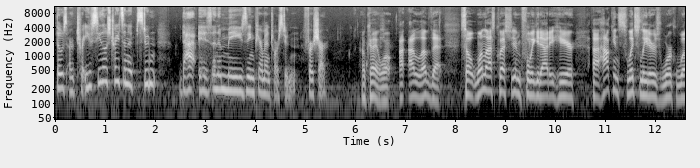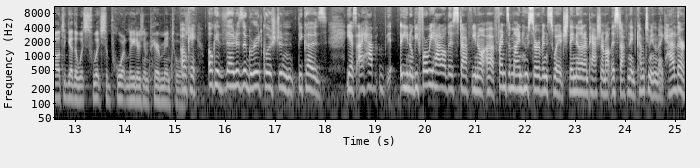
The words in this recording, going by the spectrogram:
Those are tra- you see those traits in a student. That is an amazing peer mentor student for sure. Okay, well, I, I love that. So, one last question before we get out of here. Uh, how can switch leaders work well together with switch support leaders and peer mentors? Okay, okay, that is a great question because, yes, I have, you know, before we had all this stuff, you know, uh, friends of mine who serve in Switch, they know that I'm passionate about this stuff, and they'd come to me and they're like, Heather,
